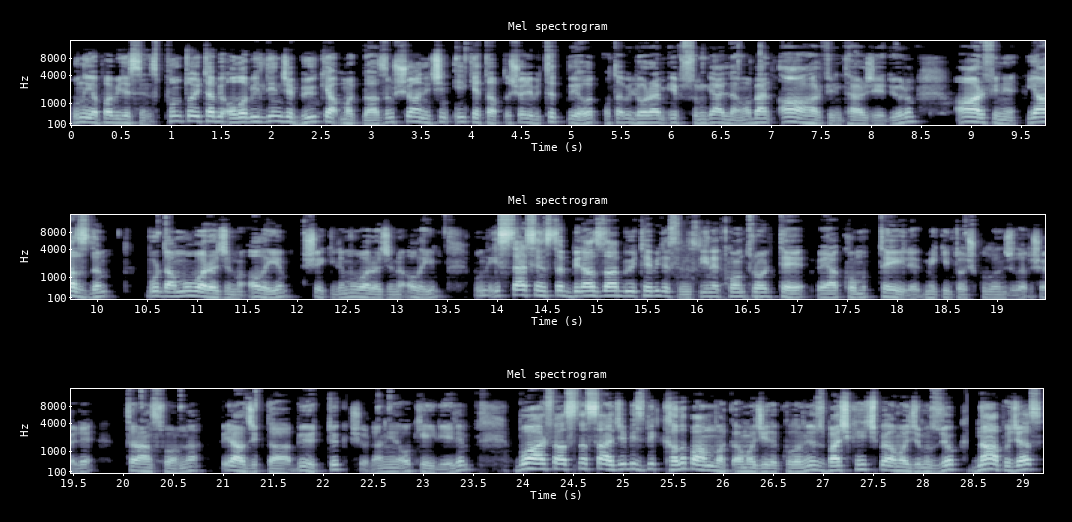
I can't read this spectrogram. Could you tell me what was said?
bunu yapabilirsiniz. Punto'yu tabii olabildiğince büyük yapmak lazım. Şu an için ilk etapta şöyle bir tıklayalım. O tabii Lorem Ipsum geldi ama ben A harfini tercih ediyorum. A harfini yazdım. Buradan move aracımı alayım. Şu şekilde move aracını alayım. Bunu isterseniz tabi biraz daha büyütebilirsiniz. Yine Ctrl T veya Komut T ile Macintosh kullanıcıları şöyle transformla birazcık daha büyüttük. Şuradan yine OK diyelim. Bu harfi aslında sadece biz bir kalıp almak amacıyla kullanıyoruz. Başka hiçbir amacımız yok. Ne yapacağız?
